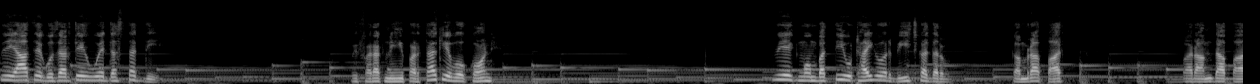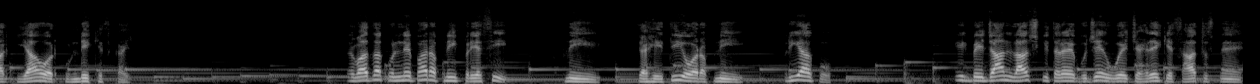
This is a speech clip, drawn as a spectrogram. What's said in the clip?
उसने यहाँ से गुजरते हुए दस्तक दी। कोई फ़र्क नहीं पड़ता कि वो कौन है। उसने एक मोमबत्ती उठाई और बीच का दर, कमरा पार बरामदा पार किया और कुंडी खिसकाई। दरवाज़ा खुलने पर अपनी प्रेसी, अपनी चहेती और अपनी प्रिया को एक बेजान लाश की तरह बुझे हुए चेहरे के साथ उसने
